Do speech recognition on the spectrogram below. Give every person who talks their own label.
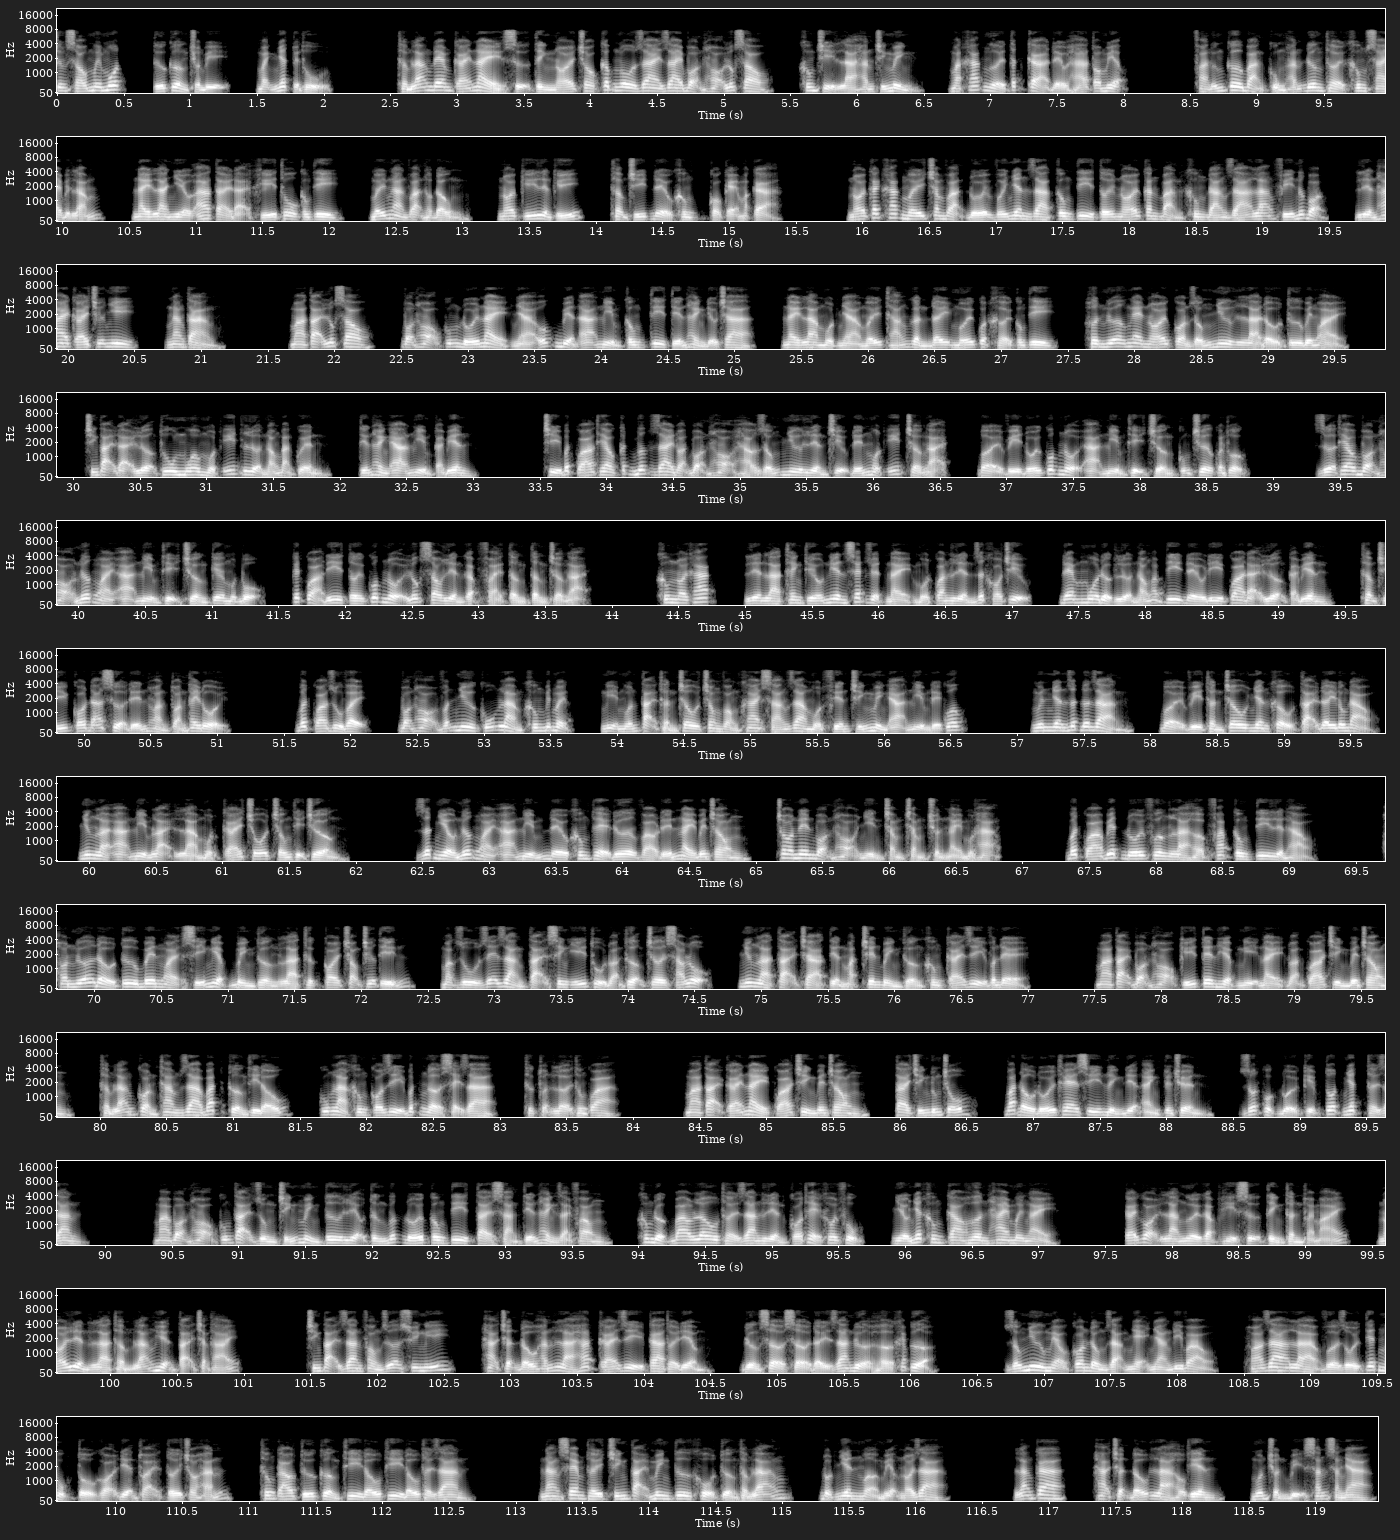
Speaker 1: chương sáu mươi mốt, tứ cường chuẩn bị, mạnh nhất tuyển thủ. Thẩm lãng đem cái này sự tình nói cho cấp ngô dai dai bọn họ lúc sau, không chỉ là hắn chính mình, mặt khác người tất cả đều há to miệng. Phản ứng cơ bản cùng hắn đương thời không sai biệt lắm, này là nhiều a tài đại khí thô công ty, mấy ngàn vạn hợp đồng, nói ký liền ký, thậm chí đều không có kẻ mặc cả. Nói cách khác mấy trăm vạn đối với nhân gia công ty tới nói căn bản không đáng giá lãng phí nước bọn, liền hai cái chữ nhi, ngang tàng. Mà tại lúc sau, bọn họ cũng đối này nhà ốc biển a nỉm công ty tiến hành điều tra, này là một nhà mấy tháng gần đây mới quật khởi công ty, hơn nữa nghe nói còn giống như là đầu tư bên ngoài chính tại đại lượng thu mua một ít lửa nóng bản quyền, tiến hành an nỉm cải biên. Chỉ bất quá theo cất bước giai đoạn bọn họ hảo giống như liền chịu đến một ít trở ngại, bởi vì đối quốc nội ạ nỉm thị trường cũng chưa quen thuộc. Dựa theo bọn họ nước ngoài ạ nỉm thị trường kia một bộ, kết quả đi tới quốc nội lúc sau liền gặp phải tầng tầng trở ngại. Không nói khác, liền là thanh thiếu niên xét duyệt này một quan liền rất khó chịu, đem mua được lửa nóng ấp đi đều đi qua đại lượng cải biên, thậm chí có đã sửa đến hoàn toàn thay đổi. Bất quá dù vậy, bọn họ vẫn như c ũ làm không biết mệt, nghĩ muốn tại thần châu trong vòng khai sáng ra một phiến chính mình ạ nỉm đế quốc. Nguyên nhân rất đơn giản, bởi vì thần châu nhân khẩu tại đây đông đảo nhưng lại ạ nỉm lại là một cái chỗ chống thị trường. Rất nhiều nước ngoài ạ nỉm đều không thể đưa vào đến này bên trong, cho nên bọn họ nhìn chằm chằm chuẩn này một hạng. Bất quá biết đối phương là hợp pháp công ty liền hảo. Hơn nữa đầu tư bên ngoài xí nghiệp bình thường là thực coi trọng chữ tín, mặc dù dễ dàng tại sinh ý thủ đoạn thượng chơi xáo lộ, nhưng là tại trả tiền mặt trên bình thường không cái gì vấn đề. Mà tại bọn họ ký tên hiệp nghị này đoạn quá trình bên trong, thẩm lãng còn tham gia bắt cường thi đấu, cũng là không có gì bất ngờ xảy ra, thực thuận lợi thông qua. Mà tại cái này quá trình bên trong, tài chính đúng chỗ, bắt đầu đối the si đỉnh điện ảnh tuyên truyền, rốt cuộc đổi kịp tốt nhất thời gian mà bọn họ cũng tại dùng chính mình tư liệu từng bước đối công ty tài sản tiến hành giải phóng, không được bao lâu thời gian liền có thể khôi phục nhiều nhất không cao hơn hai mươi ngày. Cái gọi là người gặp hỷ sự tỉnh thần thoải mái nói liền là thẩm lãng hiện tại trạng thái. Chính tại gian phòng giữa suy nghĩ hạ trận đấu hắn là hát cái gì ca thời điểm đường sở sở đẩy ra nửa hở khép cửa. Giống như mèo con đồng dạng nhẹ nhàng đi vào hóa ra là vừa rồi tiết mục tổ gọi điện thoại tới cho hắn thông cáo tứ cường thi đấu thi đấu thời gian. Nàng xem thấy chính tại minh tư khổ tưởng thẩm lãng đột nhiên mở miệng nói ra. Lãng ca hạ trận đấu là hậu tiên muốn chuẩn bị sẵn sàng nha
